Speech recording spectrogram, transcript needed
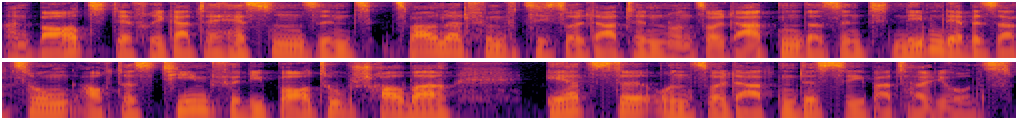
An Bord der Fregatte Hessen sind 250 Soldatinnen und Soldaten. Das sind neben der Besatzung auch das Team für die Bordhubschrauber, Ärzte und Soldaten des Seebataillons.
